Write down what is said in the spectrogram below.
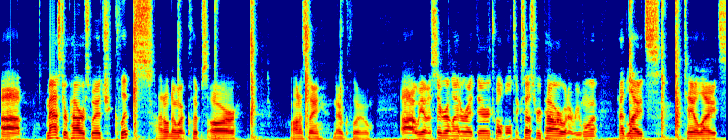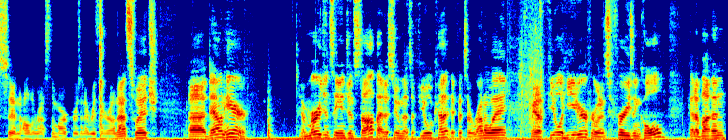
Uh, master power switch, clips. I don't know what clips are. Honestly, no clue. Uh, we have a cigarette lighter right there, 12 volt accessory power, whatever you want. Headlights, tail lights, and all the rest of the markers and everything around that switch. Uh, down here, emergency engine stop. I'd assume that's a fuel cut. If it's a runaway, we have a fuel heater for when it's freezing cold. Hit a button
